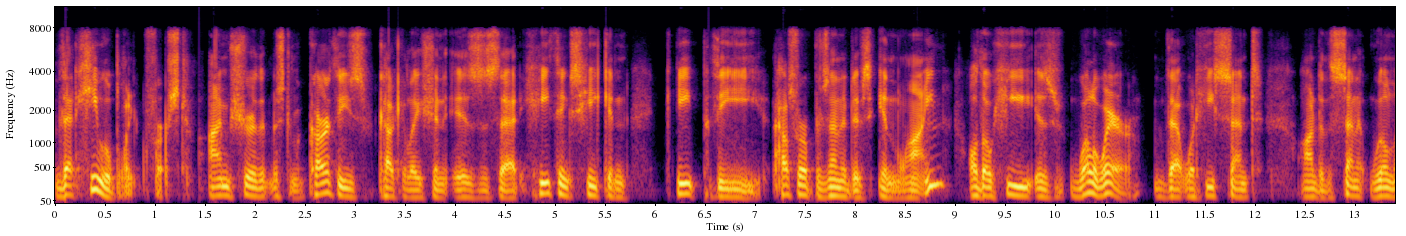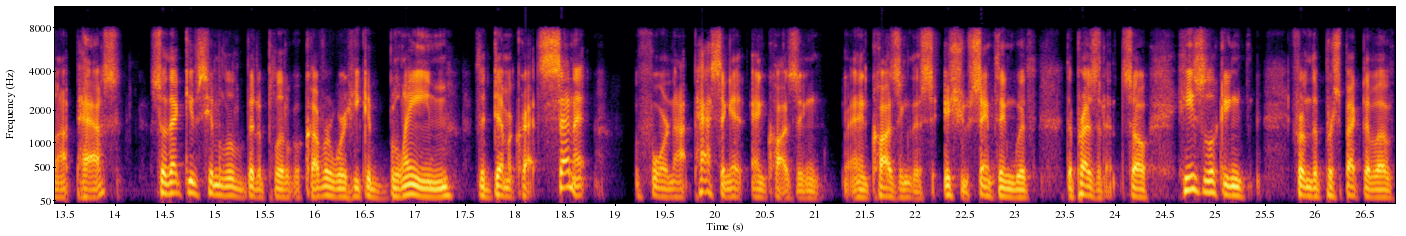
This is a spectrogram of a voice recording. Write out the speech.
that he will blink first. I'm sure that Mr. McCarthy's calculation is, is that he thinks he can keep the House of Representatives in line although he is well aware that what he sent onto the Senate will not pass. So that gives him a little bit of political cover where he could blame the Democrat Senate for not passing it and causing and causing this issue. Same thing with the president. So he's looking from the perspective of,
